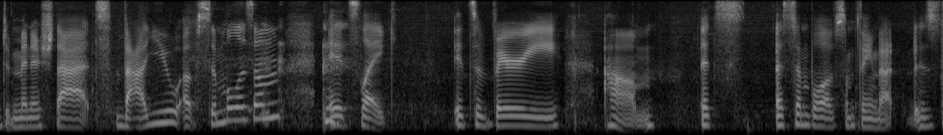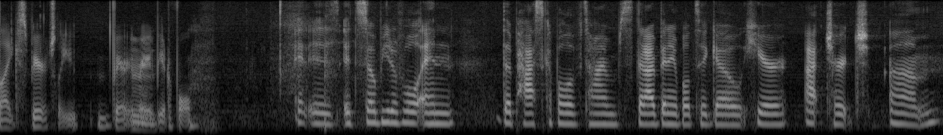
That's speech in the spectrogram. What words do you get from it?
diminish that value of symbolism, it's like it's a very um, it's a symbol of something that is like spiritually very very beautiful. It is. It's so beautiful. And the past couple of times that I've been able to go here at church um,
